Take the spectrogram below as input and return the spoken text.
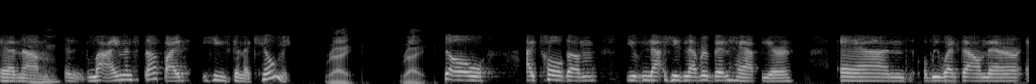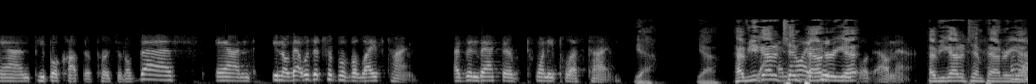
and, um, and line and stuff, I, he's going to kill me. Right. Right. So I told him, you've not, he's never been happier. And we went down there and people caught their personal bests. And, you know, that was a trip of a lifetime. I've been back there 20 plus times. Yeah. Yeah. Have you Yeah, got a 10 pounder yet? down there. Have you got a 10 pounder yet?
